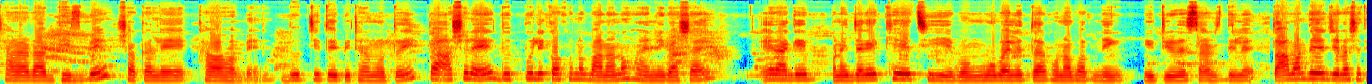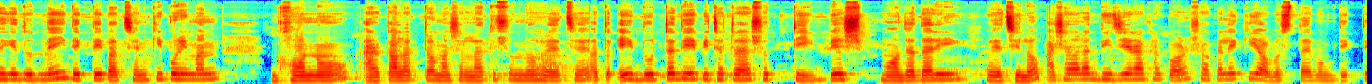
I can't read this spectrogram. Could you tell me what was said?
সারা রাত ভিজবে, সকালে খাওয়া হবে। দুধ চিতই পিঠার মতোই। তো আসলে দুধ পুলি কখনো বানানো হয়নি বাসায়। এর আগে অনেক জায়গায় খেয়েছি এবং মোবাইলে তো এখন অভাব নেই, ইউটিউবে সার্চ দিলে। তো আমাদের যে বাসা থেকে দুধ নেই, দেখতেই পাচ্ছেন কি পরিমাণ ঘন আর কালারটাও মাসাল্লাহ এত সুন্দর হয়েছে। তো এই দুধটা দিয়ে পিঠাটা সত্যি বেশ মজাদারই হয়েছিল। আর সারা রাত ভিজিয়ে রাখার পর সকালে কি অবস্থা এবং দেখতে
